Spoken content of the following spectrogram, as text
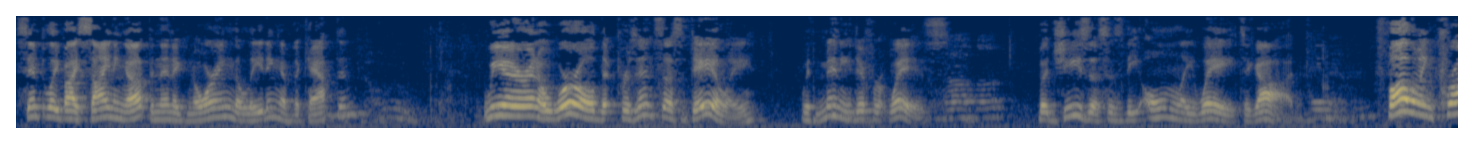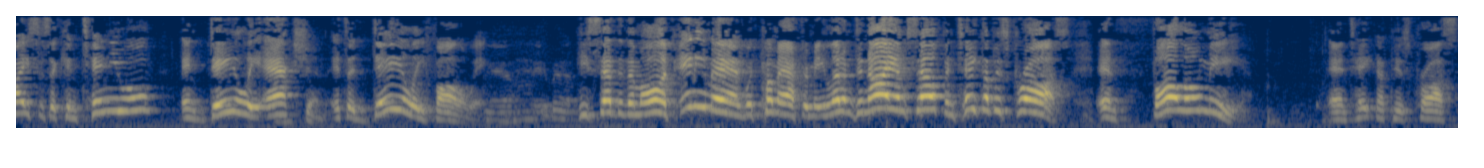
simply by signing up and then ignoring the leading of the captain? We are in a world that presents us daily with many different ways. Uh-huh. But Jesus is the only way to God. Amen. Following Christ is a continual and daily action. It's a daily following. Yeah, he said to them all, if any man would come after me, let him deny himself and take up his cross and follow me and take up his cross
